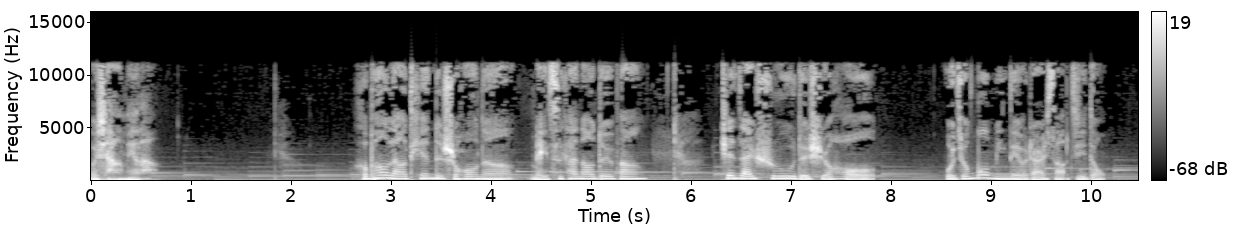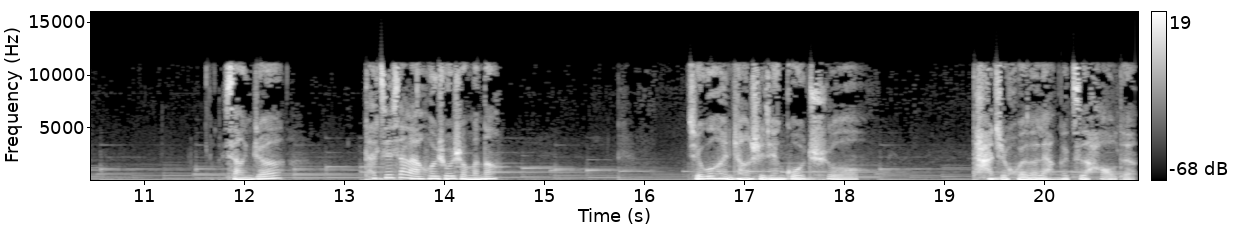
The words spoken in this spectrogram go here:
我想你了》。和朋友聊天的时候呢，每次看到对方正在输入的时候，我就莫名的有点小激动，想着他接下来会说什么呢？结果很长时间过去了，他只回了两个字“好的”。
